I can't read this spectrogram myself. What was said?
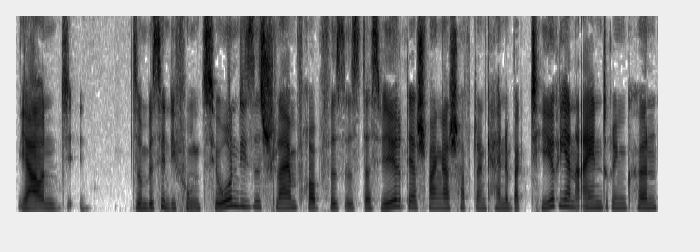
Ja, und so ein bisschen die Funktion dieses Schleimfropfes ist, dass während der Schwangerschaft dann keine Bakterien eindringen können.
